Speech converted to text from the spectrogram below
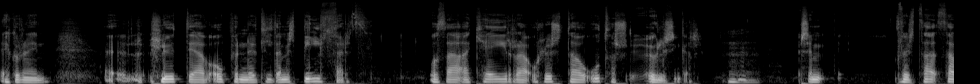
einhvern veginn eh, hluti af óperunir til dæmis bílferð og það að keira og hlusta á útvarsauglýsingar mm. sem fyrst, það, þá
